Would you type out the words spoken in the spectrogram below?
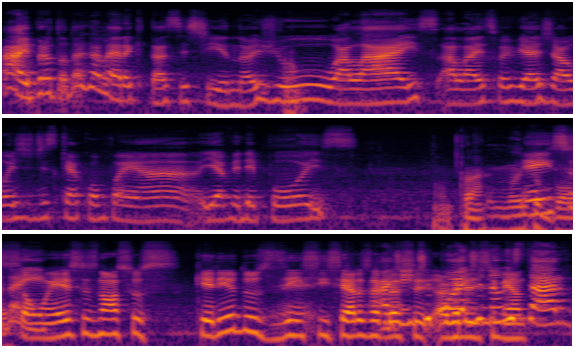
Ah, e pra toda a galera que tá assistindo, a Ju, a Lais, a Lais foi viajar hoje, disse que ia acompanhar, ia ver depois. Então tá. Muito É isso bom. daí. São esses nossos queridos e sinceros A agradeci- gente pode não agradecimentos. estar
